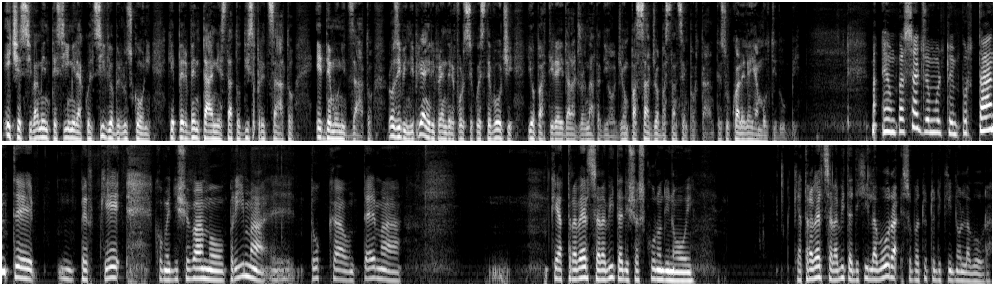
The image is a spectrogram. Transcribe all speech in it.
eccessivamente simile a quel Silvio Berlusconi che per vent'anni è stato disprezzato e demonizzato. Rosi Bindi, prima di riprendere forse queste voci, io partirei dalla giornata di oggi. È un passaggio abbastanza importante sul quale lei ha molti dubbi. Ma è un passaggio molto importante mm, perché, come dicevamo prima, eh, tocca un tema mm, che attraversa la vita di ciascuno di noi, che attraversa la vita di chi lavora e soprattutto di chi non lavora,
